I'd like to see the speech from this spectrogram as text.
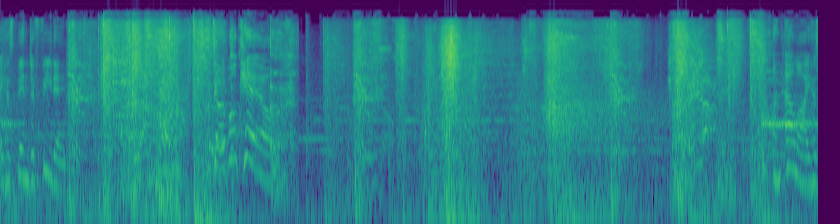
ally has been defeated. Double kill! An ally has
